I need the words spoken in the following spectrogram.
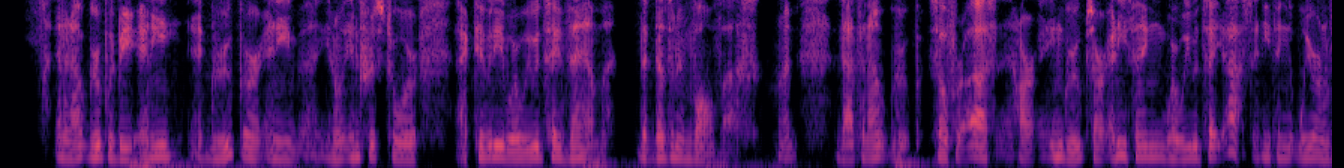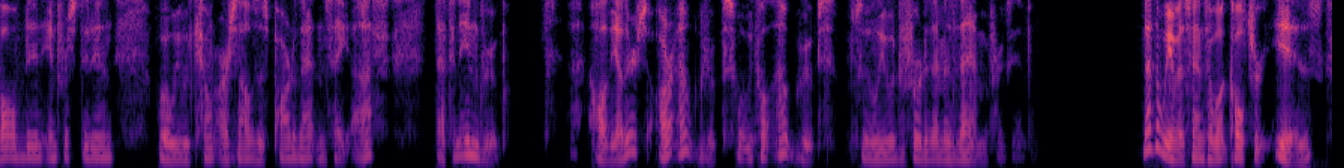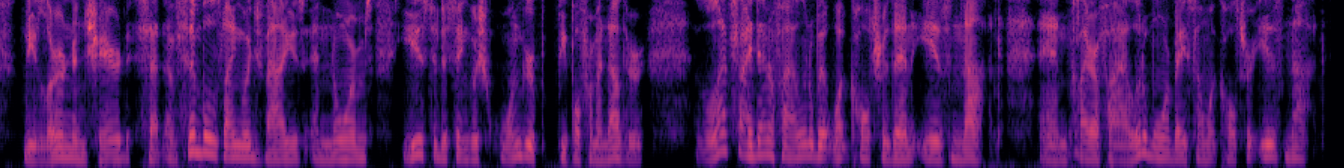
And an out-group would be any group or any, uh, you know, interest or activity where we would say them that doesn't involve us, right? That's an out group. So for us, our in groups are anything where we would say us, anything that we are involved in, interested in, where we would count ourselves as part of that and say us, that's an in group. All the others are out groups, what we call out groups. So we would refer to them as them, for example. Now that we have a sense of what culture is, the learned and shared set of symbols, language, values, and norms used to distinguish one group of people from another, let's identify a little bit what culture then is not and clarify a little more based on what culture is not.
